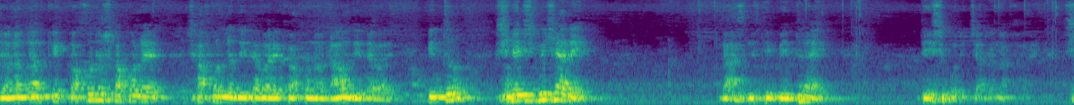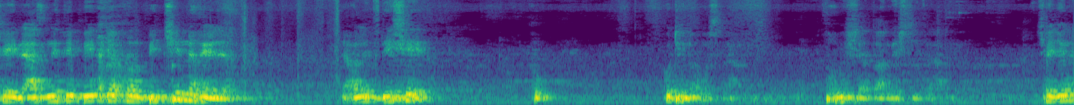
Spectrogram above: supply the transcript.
জনগণকে কখনো সফলের সাফল্য দিতে পারে, কখনো নাও দিতে পারে। কিন্তু শেষ বিচারে রাজনীতিবিদরাই দেশ পরিচালনা করে। সেই রাজনীতিবিদ যখন বিচ্ছিন্ন হয়ে যায় তাহলে দেশে খুব কঠিন অবস্থা। ভবিষ্যৎ অনিশ্চিত সেই জন্য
